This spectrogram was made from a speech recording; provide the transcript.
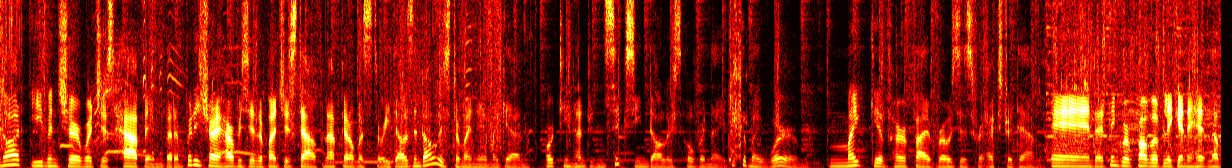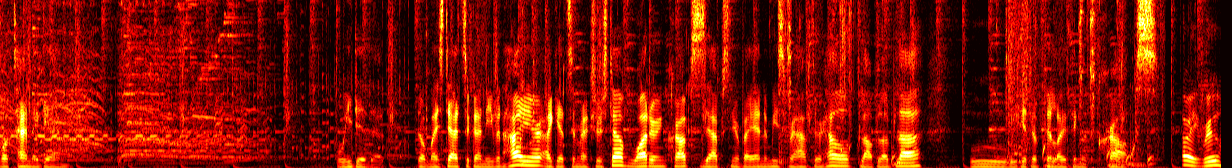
Not even sure what just happened, but I'm pretty sure I harvested a bunch of stuff and I've got almost $3,000 to my name again. $1,416 overnight. Look at my worm. Might give her 5 roses for extra damage. And I think we're probably going to hit level 10 again. We did it. So my stats have gone even higher. I get some extra stuff. Watering crops zaps nearby enemies for half their health. Blah, blah, blah. Ooh, we get to fill our thing with crops. Alright, Rue,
